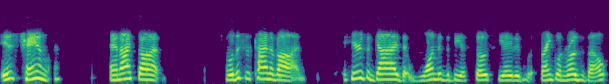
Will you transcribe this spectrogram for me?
is Chandler. And I thought, well, this is kind of odd. Here's a guy that wanted to be associated with Franklin Roosevelt.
